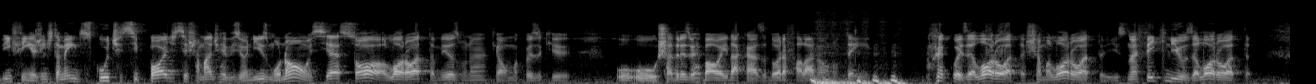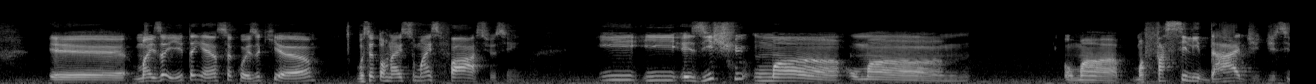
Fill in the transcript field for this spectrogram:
enfim, a gente também discute se pode ser chamado de revisionismo ou não, e se é só lorota mesmo, né? Que é uma coisa que o, o xadrez verbal aí da casa adora falar, não, não tem. É coisa, é lorota, chama lorota isso. Não é fake news, é lorota. É, mas aí tem essa coisa que é você tornar isso mais fácil, assim. E, e existe uma, uma, uma, uma facilidade de se,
